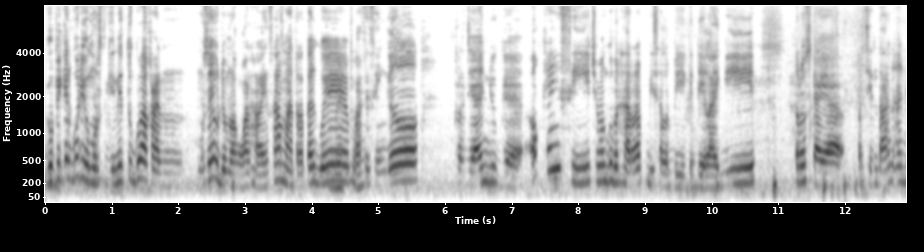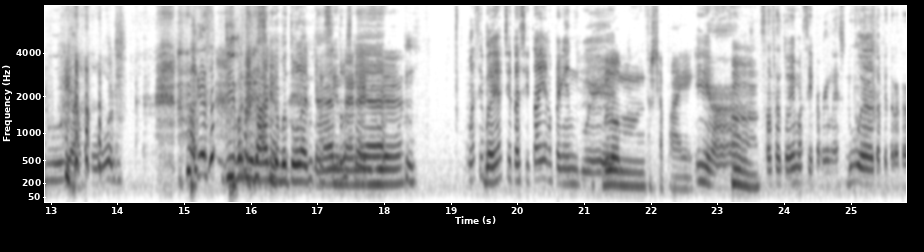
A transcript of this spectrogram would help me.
Gue pikir gue di umur segini tuh gue akan maksudnya udah melakukan hal yang sama. Ternyata gue Betul. masih single kerjaan juga oke sih. Cuma gue berharap bisa lebih gede lagi. Terus kayak percintaan aduh ya ampun. Agak sedih percintaan kebetulan kan. Terus Percintaannya kayak dia masih banyak cita-cita yang pengen gue belum tercapai. Iya Hmm, salah satunya masih pengen S2 tapi ternyata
